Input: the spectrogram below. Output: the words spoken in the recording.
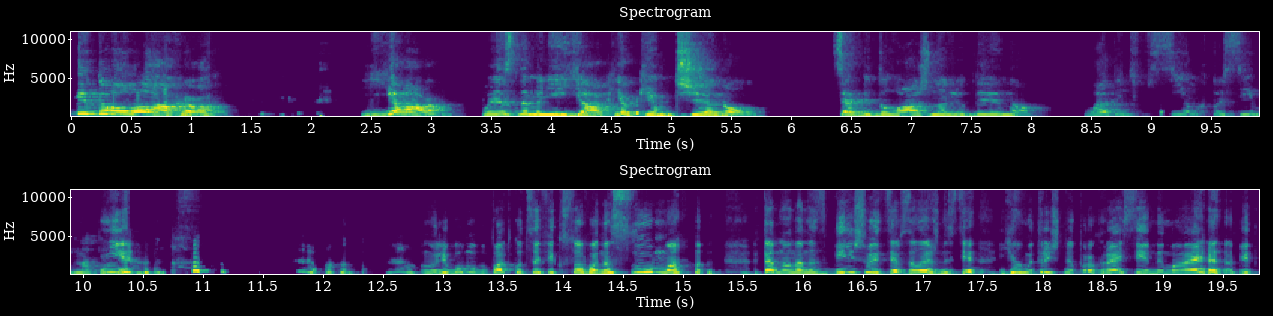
Бідолаха! Як? Поясни мені, як, яким чином? Ця бідолажна людина платить всім, хто сів на Ні. В будь-якому випадку це фіксована сума. Там вона не збільшується в залежності геометричної прогресії немає від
